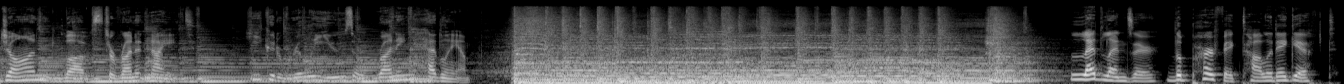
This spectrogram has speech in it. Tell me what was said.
John loves to run at night. He could really use a running headlamp. LED Lenser, the perfect holiday gift.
